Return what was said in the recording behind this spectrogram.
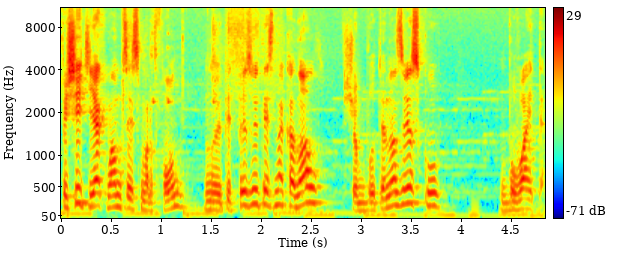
Пишіть, як вам цей смартфон. Ну і підписуйтесь на канал, щоб бути на зв'язку. Бувайте!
